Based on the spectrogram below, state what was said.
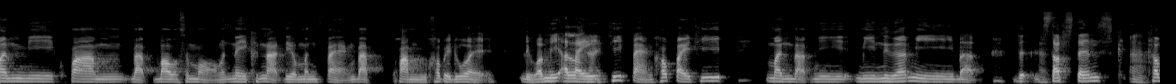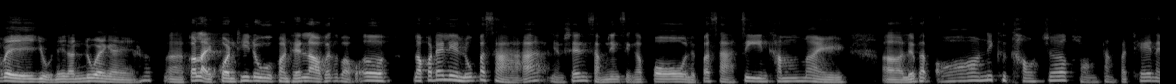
มันมีความแบบเบาสมองในขณะเดียวมันแฝงแบบความรู้เข้าไปด้วย หรือว่ามีอะไรใช่ที่แฝงเข้าไปที่มันแบบมีมีเนื้อมีแบบ the ครับ substance อ่าเข้าไปอยู่ในนั้นด้วยไงครับอ่าก็หลายคนที่ดูคอนเทนต์เราก็จะบอกว่าเออ เราก็ได้เรียนรู้ภาษาอย่างเช่นสำเนียงสิงคโปร์หรือภาษาจีนคำใหม่เอ่อหรือแบบอ๋อนี่คือ culture ของต่างประเทศใน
